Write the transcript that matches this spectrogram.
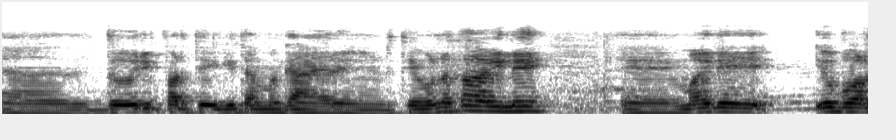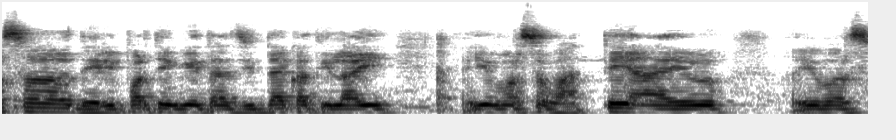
दोहोरी प्रतियोगितामा गाएर हिँड्थेँ हुन त अहिले मैले यो वर्ष धेरै प्रतियोगिता जित्दा कतिलाई यो वर्ष भत्तै आयो यो वर्ष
